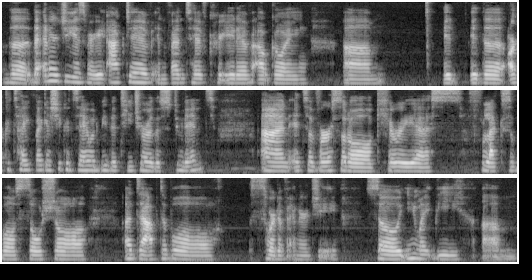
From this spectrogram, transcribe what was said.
the the energy is very active, inventive, creative, outgoing. Um, it, it the archetype, I guess you could say, would be the teacher or the student, and it's a versatile, curious, flexible, social, adaptable sort of energy. So you might be um,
